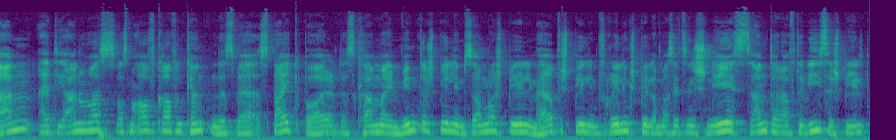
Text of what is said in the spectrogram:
dann hätte ich auch noch was, was wir aufgreifen könnten. Das wäre Spikeball. Das kann man im Winter spielen, im Sommer spielen, im Herbst spielen, im Frühling spielen. Ob man es jetzt in Schnee, Sand oder auf der Wiese spielt,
